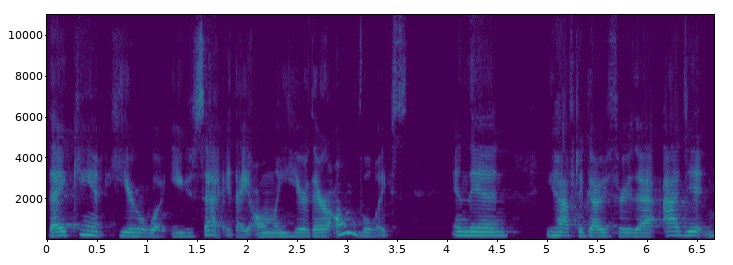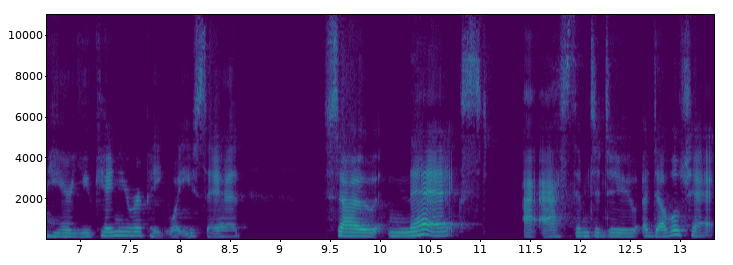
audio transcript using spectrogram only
they can't hear what you say. They only hear their own voice. And then you have to go through that. I didn't hear you. Can you repeat what you said? So, next, I ask them to do a double check.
